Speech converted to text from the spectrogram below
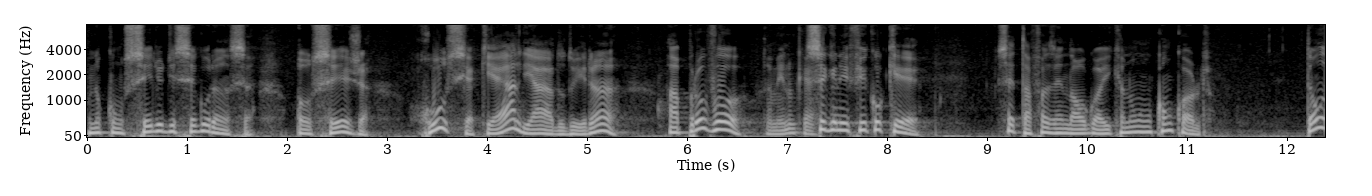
no Conselho de Segurança. Ou seja, Rússia, que é aliado do Irã, aprovou. Também não quer. Significa o quê? Você está fazendo algo aí que eu não concordo. Então,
